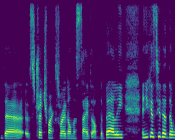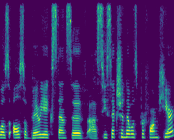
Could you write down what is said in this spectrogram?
the stretch marks right on the side of the belly. And you can see that there was also very extensive uh, C-section that was performed here.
